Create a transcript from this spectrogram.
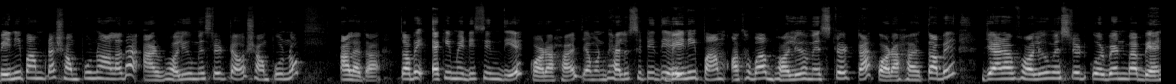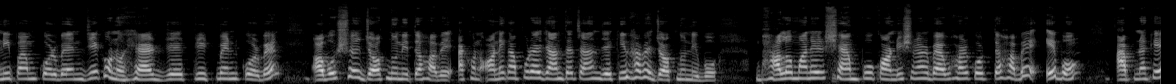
বেনি পাম্পটা সম্পূর্ণ আলাদা আর ভলিউম স্ট্রেটটাও সম্পূর্ণ আলাদা। তবে একই মেডিসিন দিয়ে করা হয়, যেমন ভ্যালুসিটি দিয়ে বেনি পাম্প অথবা ভলিউম স্ট্রেটটা করা হয়। তবে যারা ভলিউম স্ট্রেট করবেন বা বেনি পাম্প করবেন যে কোনো হেয়ার যে ট্রিটমেন্ট করবেন, অবশ্যই যত্ন নিতে হবে। এখন অনেক আপুরাই জানতে চান যে কীভাবে যত্ন নিব। ভালো মানের শ্যাম্পু কন্ডিশনার ব্যবহার করতে হবে এবং আপনাকে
